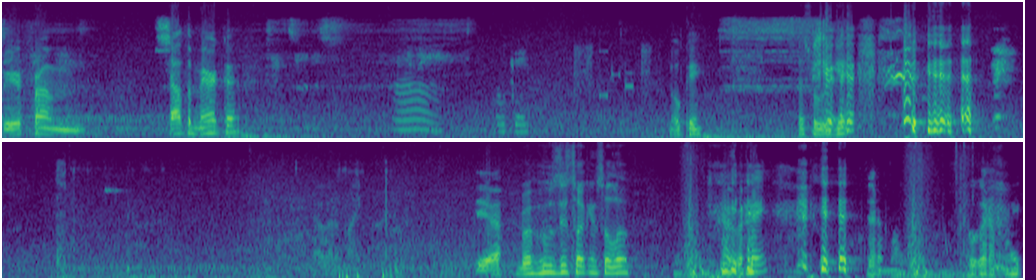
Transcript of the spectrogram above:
you're from South America? Oh, okay. Okay. That's what we get. yeah, Bro, who's this talking so low? right? got a mic. Who got a mic?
